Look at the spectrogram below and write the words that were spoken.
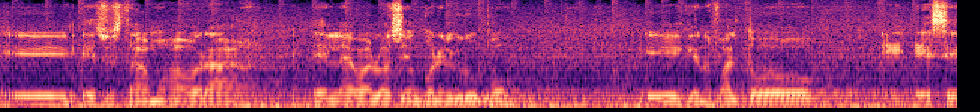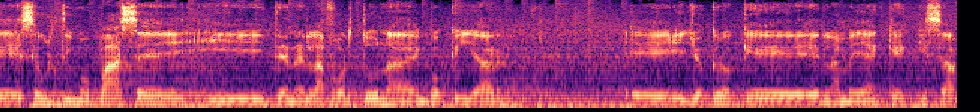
Eh, eso estábamos ahora en la evaluación con el grupo, eh, que nos faltó eh, ese, último pase y tener la fortuna de emboquillar. y yo creo que en la medida en que quizás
